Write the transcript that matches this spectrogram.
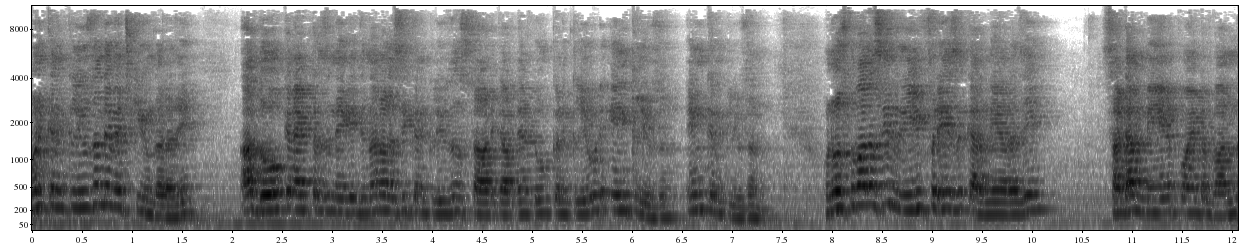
ਹੁਣ ਕਨਕਲੂਜਨ ਦੇ ਵਿੱਚ ਕੀ ਹੁੰਦਾ ਰਾਜੇ? ਆ ਦੋ ਕਨੈਕਟਰਸ ਨੇਗੇ ਜਿਨ੍ਹਾਂ ਨਾਲ ਅਸੀਂ ਕਨਕਲੂਜਨ ਸਟਾਰਟ ਕਰਦੇ ਹਾਂ। To conclude in conclusion in conclusion ਹੁਣ ਉਸ ਤੋਂ ਬਾਅਦ ਅਸੀਂ ਰੀਫਰੇਜ਼ ਕਰਨੇ ਆ ਰਾਜੇ। ਸਾਡਾ ਮੇਨ ਪੁਆਇੰਟ 1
